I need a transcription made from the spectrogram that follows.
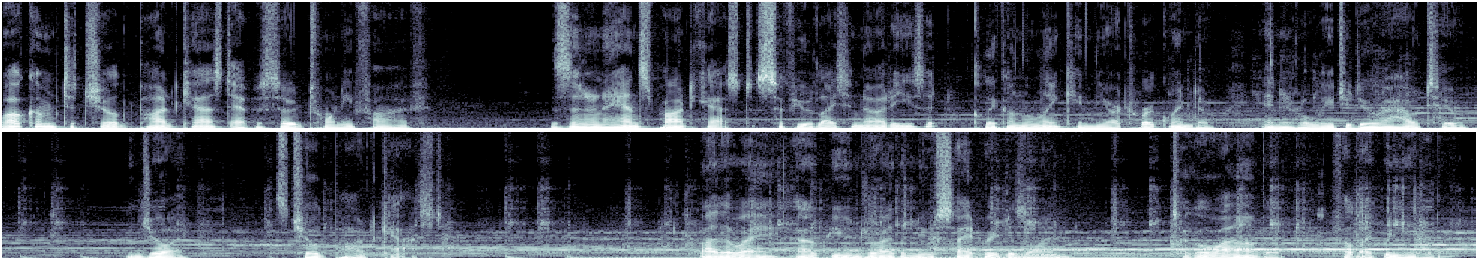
Welcome to Chilled Podcast episode 25. This is an enhanced podcast, so if you would like to know how to use it, click on the link in the artwork window and it'll lead you to a how to. Enjoy. It's Chilled Podcast. By the way, I hope you enjoy the new site redesign. took a while, but felt like we needed it.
